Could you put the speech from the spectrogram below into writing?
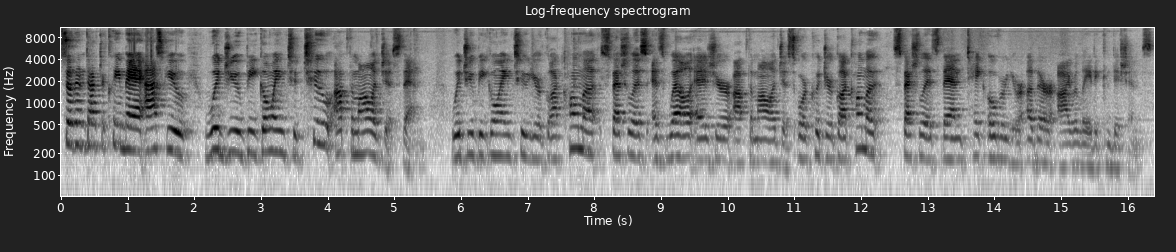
So then, Dr. Kaleem, may I ask you, would you be going to two ophthalmologists then? Would you be going to your glaucoma specialist as well as your ophthalmologist? Or could your glaucoma specialist then take over your other eye related conditions?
